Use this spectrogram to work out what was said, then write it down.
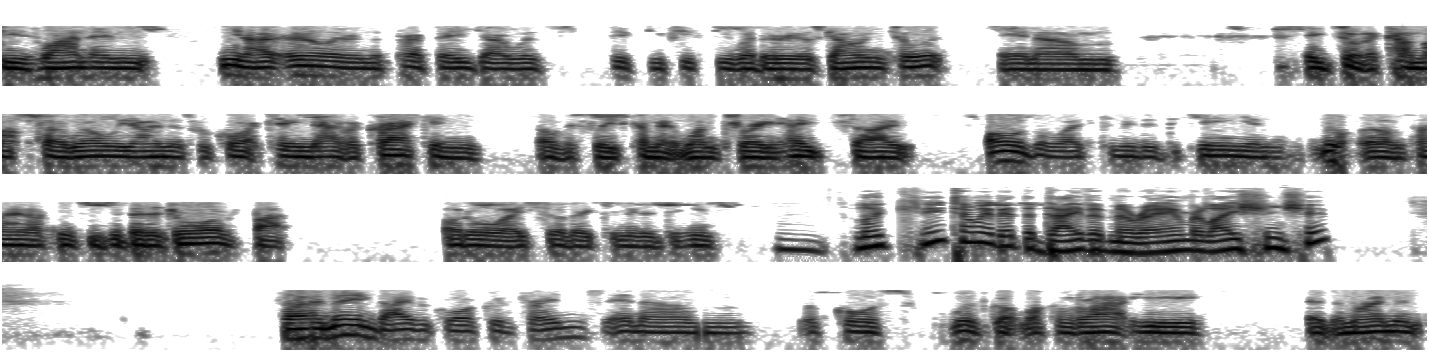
year's one. And, you know, earlier in the prep, Ego was 50-50 whether he was going to it, and um, he'd sort of come up so well, the owners were quite keen to have a crack, and obviously he's come out one three heats, so I was always committed to King, and not that I'm saying I think he's a better drive, but I'd always sort of committed to him. Luke, can you tell me about the David Moran relationship? So me and Dave are quite good friends, and um, of course we've got Lochinvar Art here at the moment,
